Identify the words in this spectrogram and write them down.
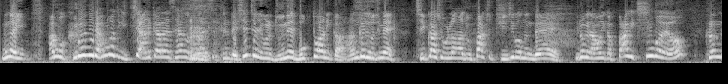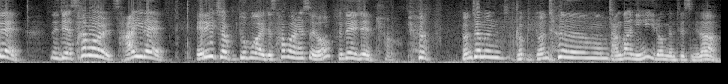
뭔가 이, 아, 뭐 그런 일이 한 번쯤 있지 않을까라는 생각을 했을 텐데 실제로 이걸 눈에 목도 하니까 안 그래도 요즘에 집값이 올라가지고 빡이 뒤집었는데 이렇게 나오니까 빡이 치신 거예요. 그런데 이제 3월 4일에 LH와 국토부가 이제 사과를 했어요. 근데 이제 변, 변참은 변, 변참 장관이 이런 멘트를 했습니다.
